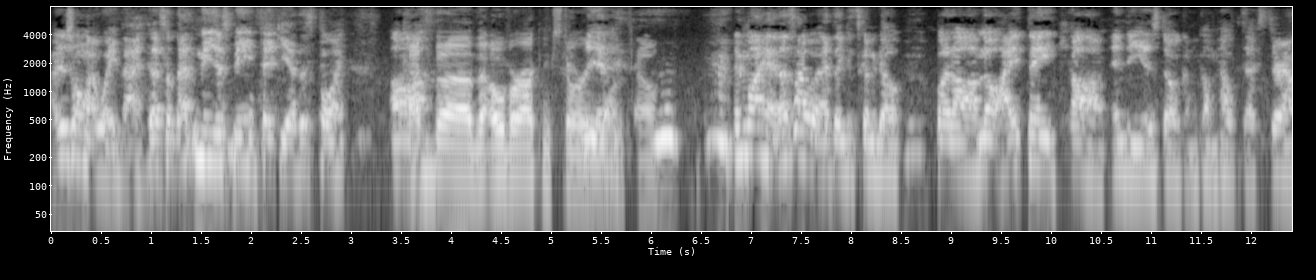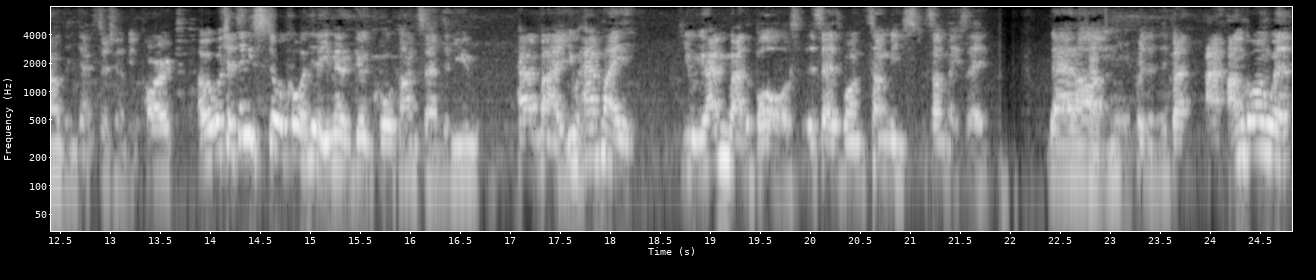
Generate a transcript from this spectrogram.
I just want my way back. That's what, that's me just being picky at this point. Um, That's the the overarching story you want to tell. in my head, that's how I think it's gonna go. But um, no, I think um, Indi is still gonna come help Dexter. I don't think Dexter's gonna be part, uh, which I think is still a cool idea. You made a good, cool concept, and you have my, you have my, you you have me by the balls. It says one. Some may- some may say that um, but I, I'm going with.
